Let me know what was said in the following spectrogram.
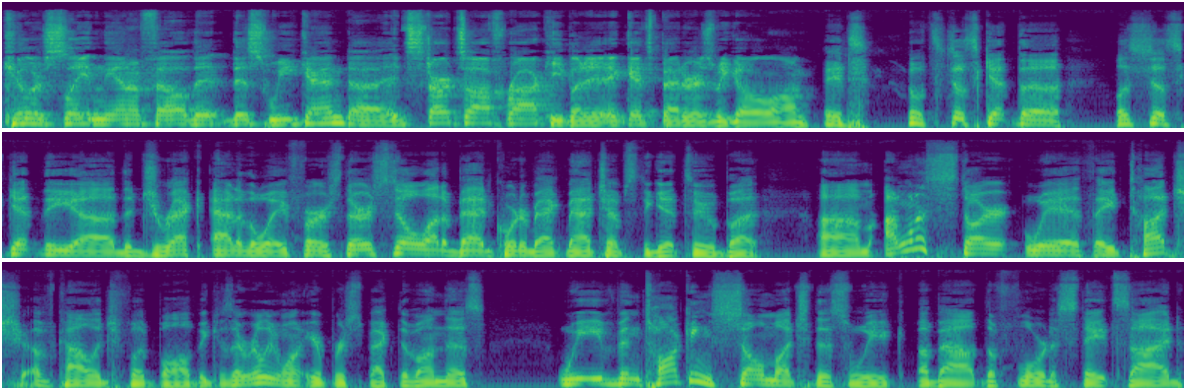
killer slate in the NFL th- this weekend. Uh, it starts off rocky, but it, it gets better as we go along. It let's just get the let's just get the uh, the Drek out of the way first. There are still a lot of bad quarterback matchups to get to, but um, I want to start with a touch of college football because I really want your perspective on this. We've been talking so much this week about the Florida State side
